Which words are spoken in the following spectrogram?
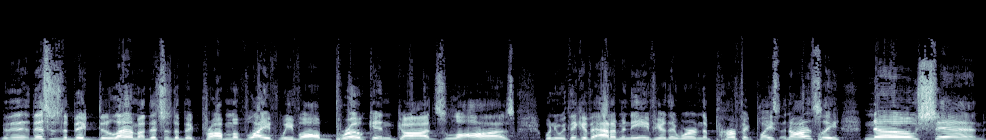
This is the big dilemma. This is the big problem of life. We've all broken God's laws. When we think of Adam and Eve, here they were in the perfect place, and honestly, no sin.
